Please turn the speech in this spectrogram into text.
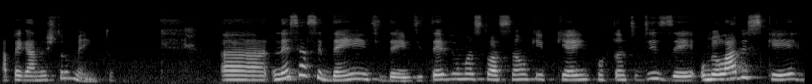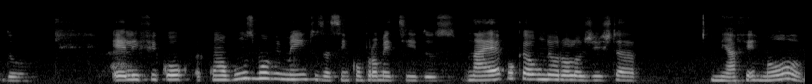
a pegar no instrumento. Uh, nesse acidente, David, teve uma situação que, que é importante dizer. O meu lado esquerdo, ele ficou com alguns movimentos assim comprometidos. Na época, um neurologista me afirmou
